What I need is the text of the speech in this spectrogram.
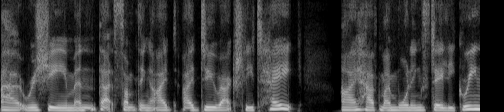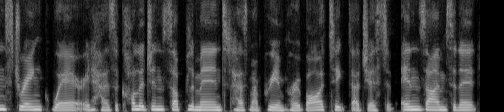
uh, regime. And that's something I, I do actually take. I have my morning's daily greens drink where it has a collagen supplement. It has my pre and probiotic digestive enzymes in it.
